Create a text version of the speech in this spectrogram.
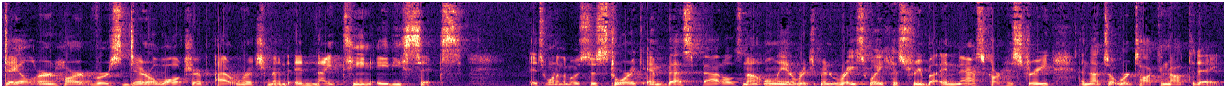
Dale Earnhardt versus Darrell Waltrip at Richmond in 1986. It's one of the most historic and best battles, not only in Richmond Raceway history, but in NASCAR history, and that's what we're talking about today.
